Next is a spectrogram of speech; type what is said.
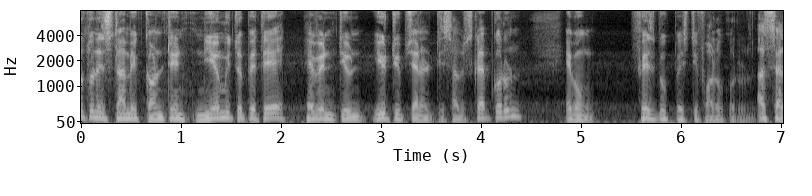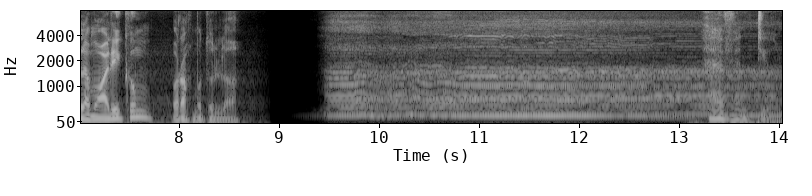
নতুন ইসলামিক কন্টেন্ট নিয়মিত পেতে হেভেন টিউন ইউটিউব চ্যানেলটি সাবস্ক্রাইব করুন এবং ফেসবুক পেজটি ফলো করুন। আসসালামু আলাইকুম ও রহমতুল্লাহ। haven't you?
